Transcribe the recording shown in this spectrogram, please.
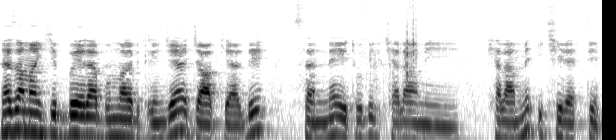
Ne zaman ki böyle bunları bitirince cevap geldi. Senneytu bil kelami. Kelamı ikilettim.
